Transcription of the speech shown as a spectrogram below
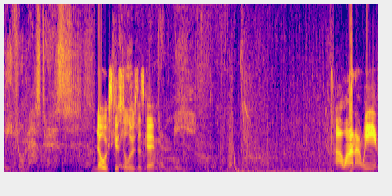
Leave your masters No excuse to lose this game. I wanna win.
